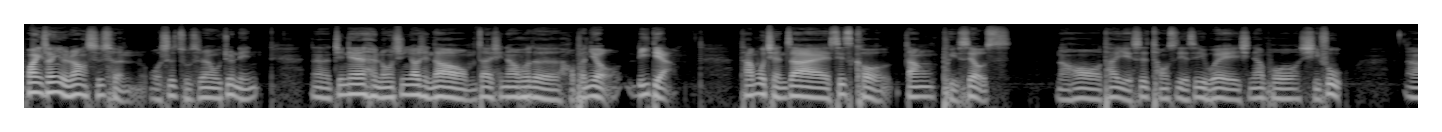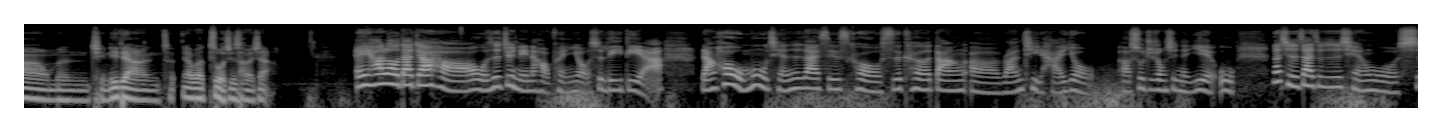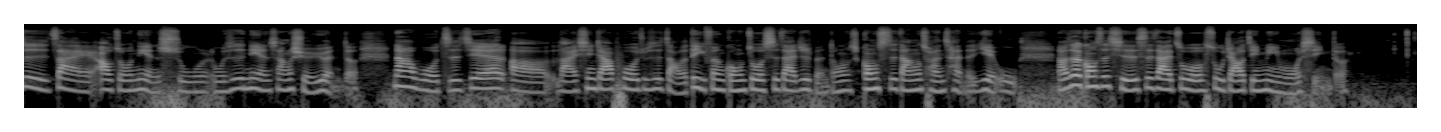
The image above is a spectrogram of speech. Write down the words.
欢迎收听《流浪时辰》，我是主持人吴俊林。那今天很荣幸邀请到我们在新加坡的好朋友 Lydia，她目前在 Cisco 当 Pre-Sales，然后她也是同时也是一位新加坡媳妇。那我们请 Lydia，要不要自我介绍一下？哎、，Hello，大家好，我是俊霖的好朋友，是 Lydia。然后我目前是在 Cisco 思科当呃软体还有呃数据中心的业务。那其实在这之前，我是在澳洲念书，我是念商学院的。那我直接呃来新加坡，就是找的第一份工作是在日本东公司当传产的业务。然后这个公司其实是在做塑胶精密模型的。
